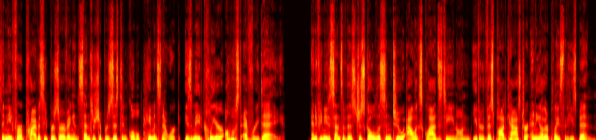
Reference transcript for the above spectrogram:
The need for a privacy preserving and censorship resistant global payments network is made clear almost every day. And if you need a sense of this, just go listen to Alex Gladstein on either this podcast or any other place that he's been.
